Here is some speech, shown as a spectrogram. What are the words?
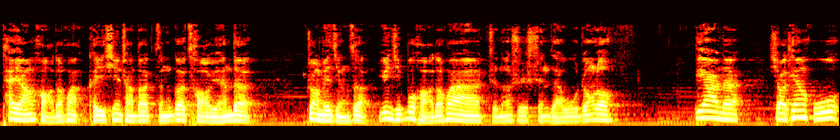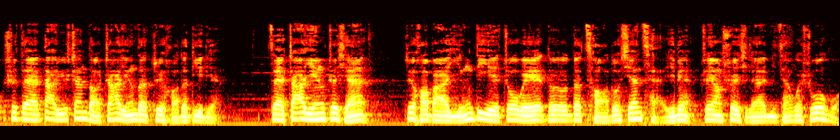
太阳好的话，可以欣赏到整个草原的壮美景色；运气不好的话，只能是身在雾中喽。第二呢，小天湖是在大屿山岛扎营的最好的地点，在扎营之前。最好把营地周围都有的草都先踩一遍，这样睡起来你才会舒服。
